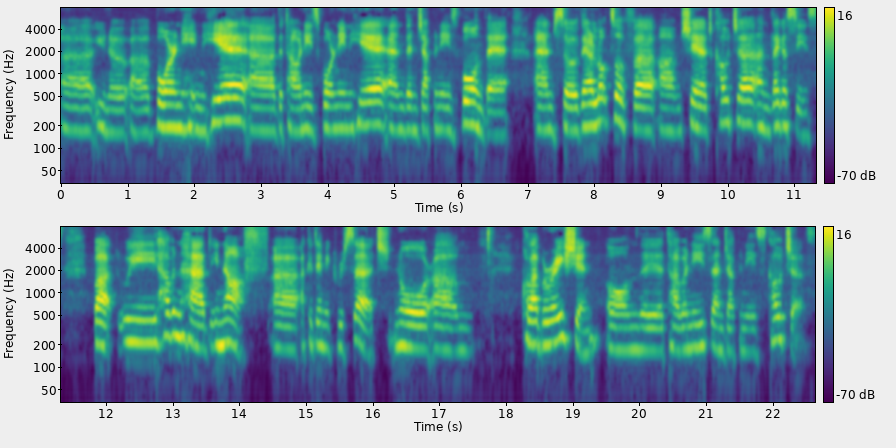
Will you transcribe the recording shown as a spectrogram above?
uh, you know, uh, born in here, uh, the Taiwanese born in here, and then Japanese born there. And so there are lots of uh, um, shared culture and legacies, but we haven't had enough uh, academic research nor um, collaboration on the Taiwanese and Japanese cultures.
